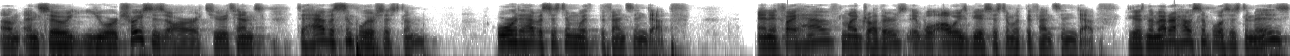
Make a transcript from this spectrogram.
Um, and so your choices are to attempt to have a simpler system or to have a system with defense in depth. And if I have my druthers, it will always be a system with defense in depth. Because no matter how simple a system is,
